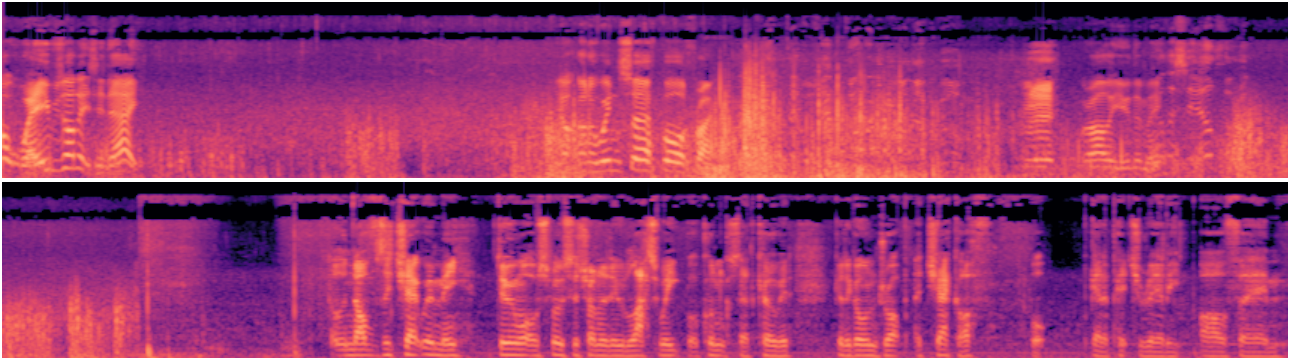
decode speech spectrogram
got waves on it today. You not got a windsurf board, Frank? Yeah. Rather you than me. Got the novelty check with me, doing what I was supposed to try to do last week, but couldn't because I had COVID. Gonna go and drop a check off, but get a picture really of um,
